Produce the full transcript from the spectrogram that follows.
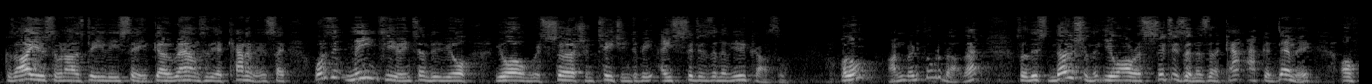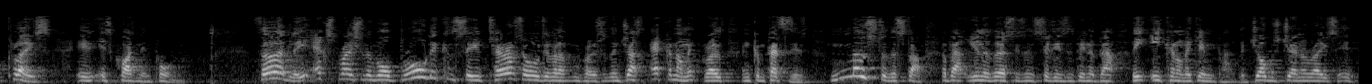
because I used to, when I was DVC, go round to the academy and say, what does it mean to you in terms of your, your research and teaching to be a citizen of Newcastle? Well, I hadn't really thought about that. So this notion that you are a citizen as an academic of place is, is quite an important. Thirdly, exploration of a more broadly conceived territorial development processes than just economic growth and competitiveness. Most of the stuff about universities and cities has been about the economic impact, the jobs generated,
